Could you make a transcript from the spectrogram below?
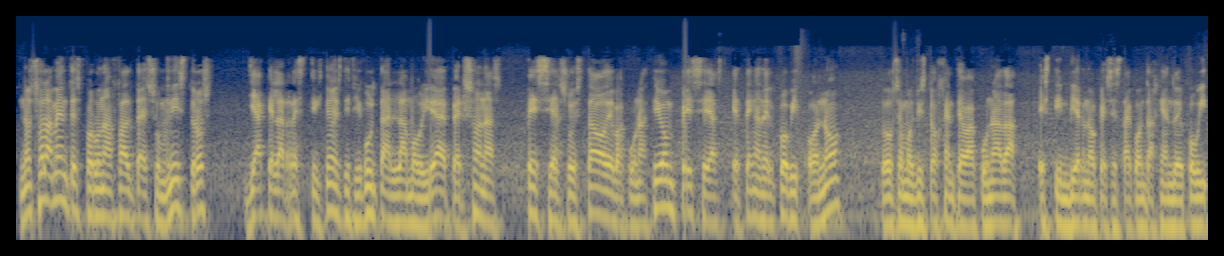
no solamente es por una falta de suministros, ya que las restricciones dificultan la movilidad de personas pese a su estado de vacunación, pese a que tengan el COVID o no, todos hemos visto gente vacunada este invierno que se está contagiando de COVID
